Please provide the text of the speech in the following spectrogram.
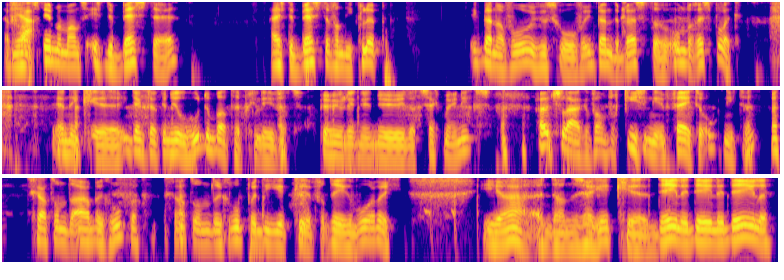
En Frans Ja. Timmermans is de beste. Hij is de beste van die club. Ik ben naar voren geschoven. Ik ben de beste, onberispelijk. En ik, eh, ik denk dat ik een heel goed debat heb geleverd. Peulingen, nee, dat zegt mij niks. Uitslagen van verkiezingen in feite ook niet. Hè? Het gaat om de arme groepen. Het gaat om de groepen die ik eh, vertegenwoordig. Ja, en dan zeg ik eh, delen, delen, delen.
